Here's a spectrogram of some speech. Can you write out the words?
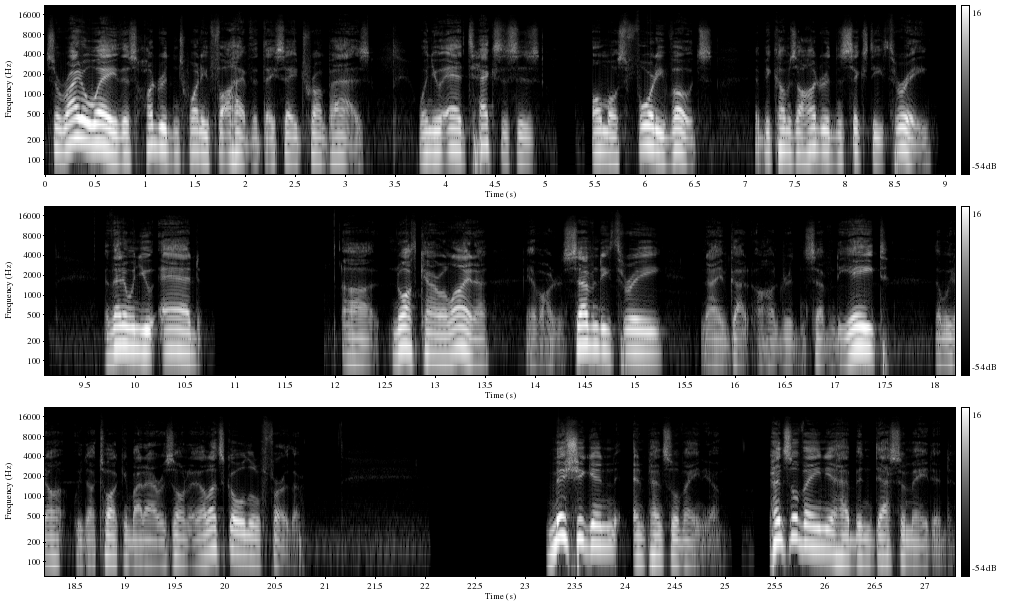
So, right away, this 125 that they say Trump has, when you add Texas's almost 40 votes, it becomes 163. And then when you add uh, North Carolina, you have 173. Now you've got 178. Then we don't, we're not talking about Arizona. Now let's go a little further. Michigan and Pennsylvania. Pennsylvania had been decimated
